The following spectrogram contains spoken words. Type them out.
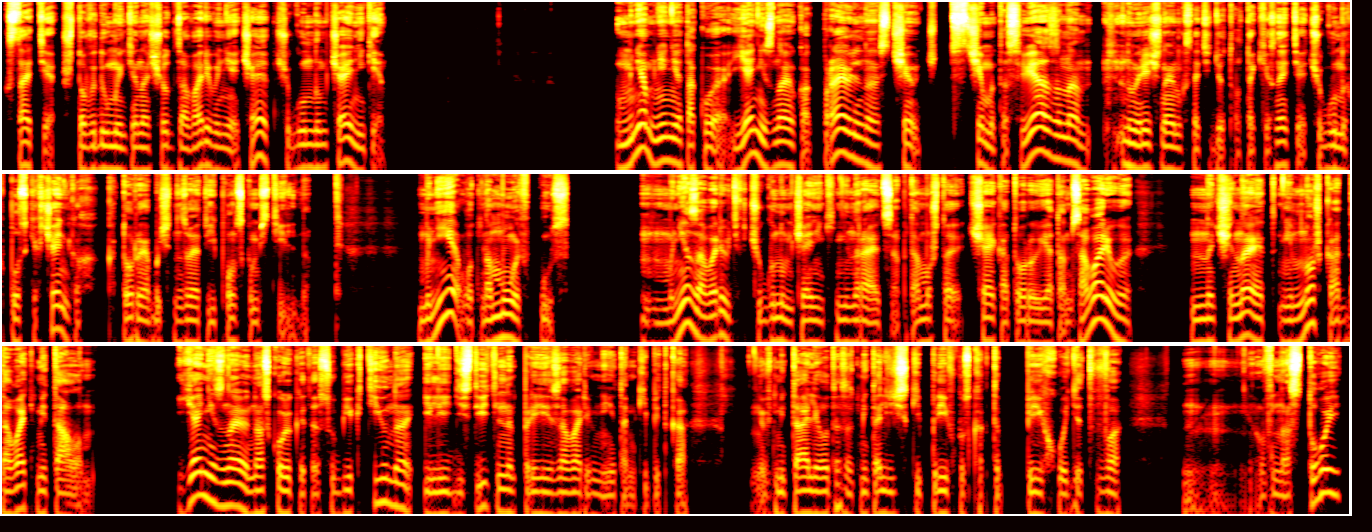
Кстати, что вы думаете насчет заваривания чая в чугунном чайнике? У меня мнение такое. Я не знаю, как правильно, с чем, с чем это связано. Ну, речь, наверное, кстати, идет о таких, знаете, чугунных плоских чайниках, которые обычно называют в японском стиле. Да. Мне, вот на мой вкус, мне заваривать в чугунном чайнике не нравится, потому что чай, который я там завариваю, начинает немножко отдавать металлом. Я не знаю, насколько это субъективно или действительно при заваривании там кипятка в металле вот этот металлический привкус как-то переходит в, в настой.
